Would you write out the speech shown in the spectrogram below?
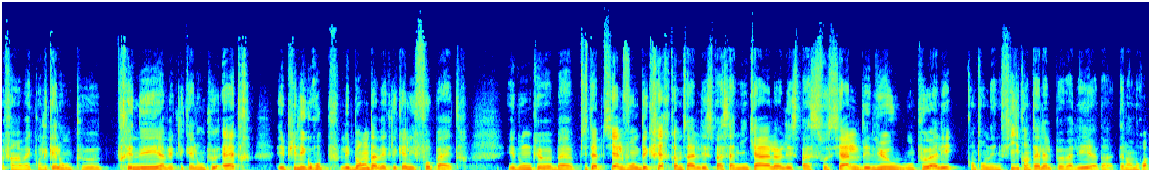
enfin, avec lesquels on peut traîner, avec lesquels on peut être, et puis les groupes, les bandes avec lesquels il ne faut pas être. Et donc, euh, bah, petit à petit, elles vont décrire comme ça l'espace amical, l'espace social, des lieux où on peut aller quand on est une fille, quand elles, elles peuvent aller à tel endroit.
